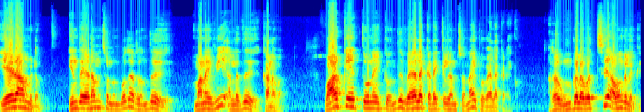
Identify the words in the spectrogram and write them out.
ஏழாம் இடம். இந்த இடம் சொல்லும்போது அது வந்து மனைவி அல்லது கணவன். வாழ்க்கை துணைக்கு வந்து வேலை கிடைக்கலன்னு சொன்னால் இப்போ வேலை கிடைக்கும். அதாவது உங்களை வச்சு அவங்களுக்கு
